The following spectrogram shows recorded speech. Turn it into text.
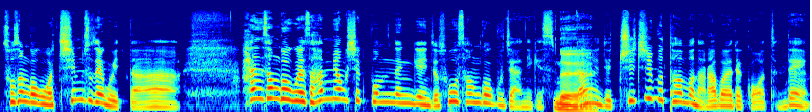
소선거구가 침수되고 있다. 한 선거구에서 한 명씩 뽑는 게 이제 소선거구제 아니겠습니까? 네. 이제 취지부터 한번 알아봐야 될 것 같은데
